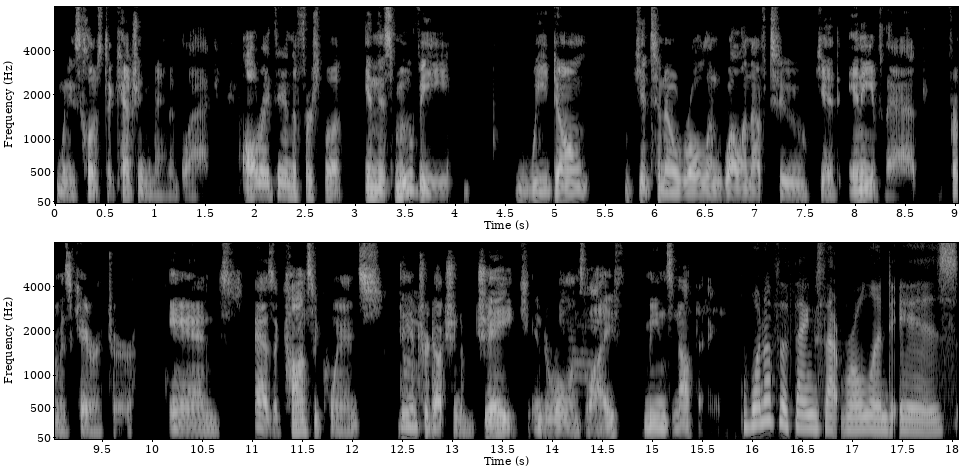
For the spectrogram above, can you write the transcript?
when he's close to catching the man in black. All right there in the first book. In this movie, we don't get to know Roland well enough to get any of that from his character. And as a consequence, the introduction of Jake into Roland's life means nothing. One of the things that Roland is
